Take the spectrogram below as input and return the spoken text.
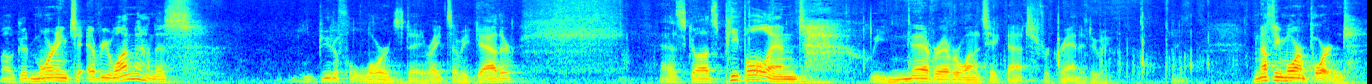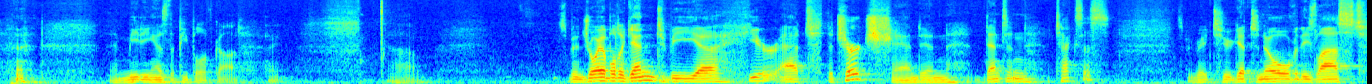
Well, good morning to everyone on this beautiful Lord's Day, right? So we gather as God's people, and we never ever want to take that for granted, do we? Right? Nothing more important than meeting as the people of God. Right? Um, it's been enjoyable again to be uh, here at the church and in Denton, Texas. It's been great to get to know over these last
